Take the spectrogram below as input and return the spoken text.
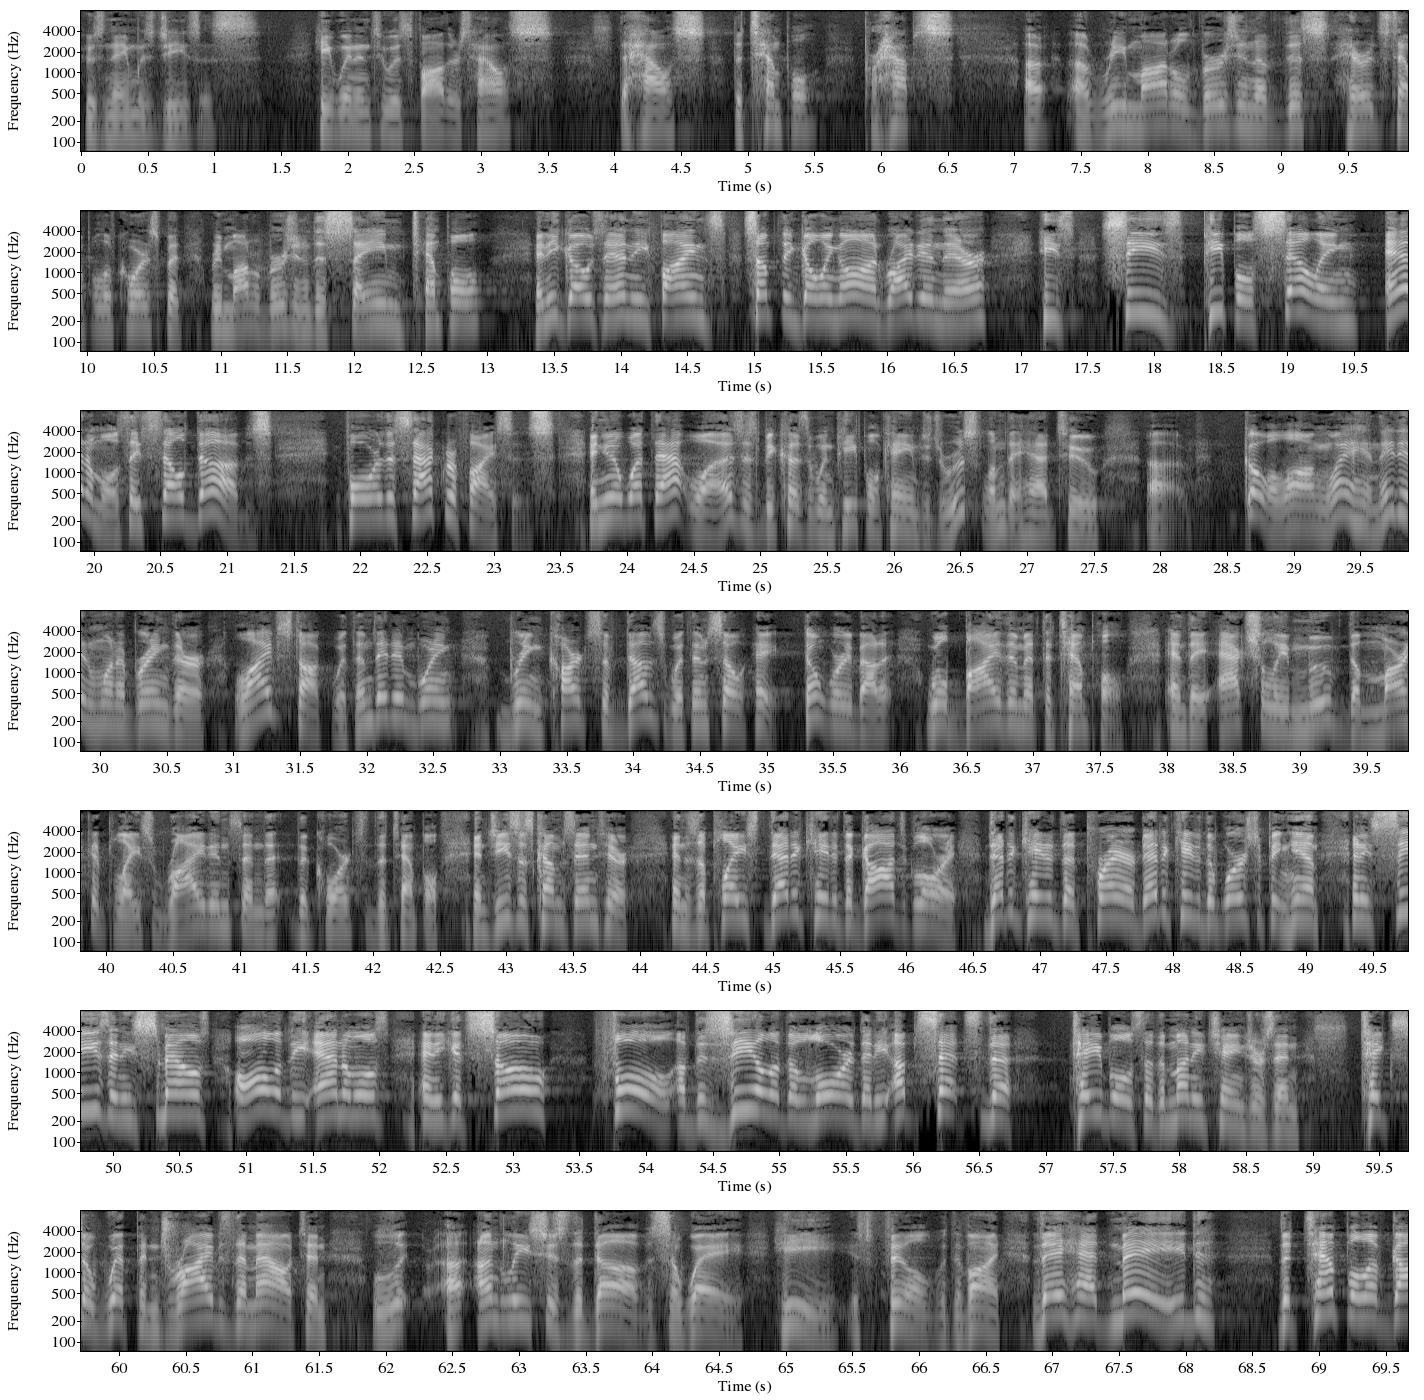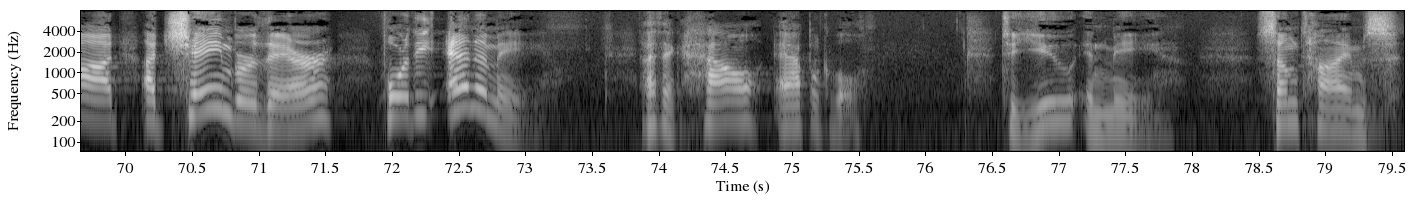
whose name was Jesus? He went into his father's house, the house, the temple, perhaps a, a, remodeled version of this Herod's temple, of course, but remodeled version of the same temple. And he goes in and he finds something going on right in there. He sees people selling animals, they sell doves for the sacrifices. And you know what that was? Is because when people came to Jerusalem, they had to uh, go a long way, and they didn't want to bring their livestock with them. They didn't bring, bring carts of doves with them. So, hey, don't worry about it. We'll buy them at the temple. And they actually moved the marketplace right into the, the courts of the temple. And Jesus comes in here, and there's a place dedicated to God's glory, dedicated to prayer, dedicated to worshiping Him. And he sees and he smells all of the animals, and he gets so full of the zeal of the Lord that he upsets the, tables of the money changers and takes a whip and drives them out and uh, unleashes the doves away. He is filled with divine. They had made the temple of God a chamber there for the enemy. I think how applicable to you and me. Sometimes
